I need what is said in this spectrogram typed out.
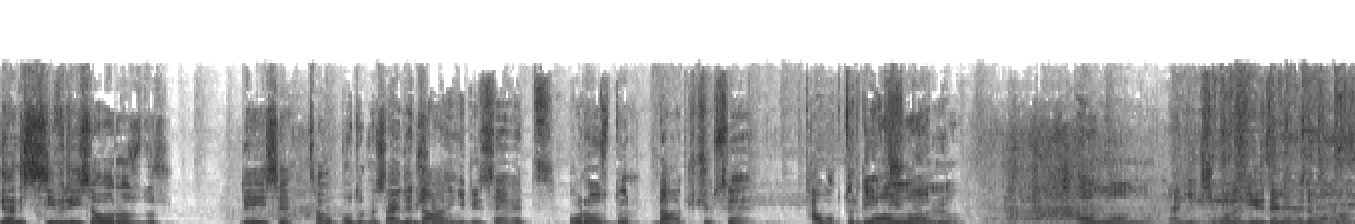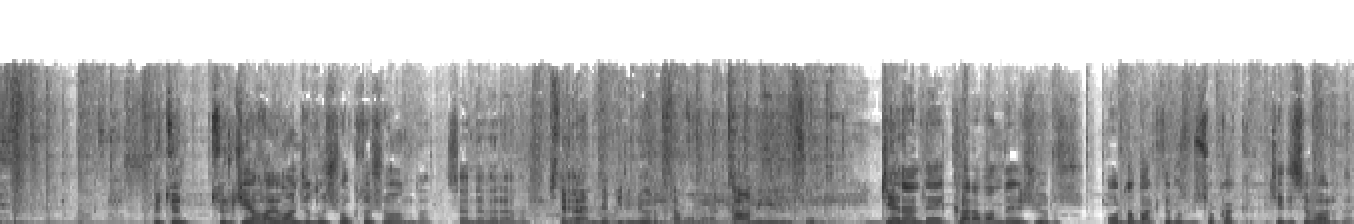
Yani sivri ise horozdur. Değilse tavuk mudur mesela? Bence şey daha var? iriyse evet horozdur. Daha küçükse tavuktur diye Allah düşünüyorum. Allah. Allah Allah. Yani hiç onu irdelemedim ama Bütün Türkiye hayvancılığı şokta şu anda seninle beraber. işte Yani. ben de bilmiyorum tam olarak. Tahmin yürütüyorum. Genelde karavanda yaşıyoruz. Orada baktığımız bir sokak kedisi vardı.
